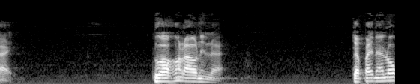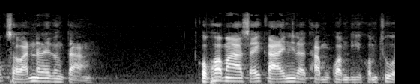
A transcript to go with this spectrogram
ได้ ตัวของเรานี่แหละ จะไปนรกสวรรค์อะไรต่าง ๆ ก็เพราะมาอาศัยกายนี่แหละทำความดีความชั่ว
